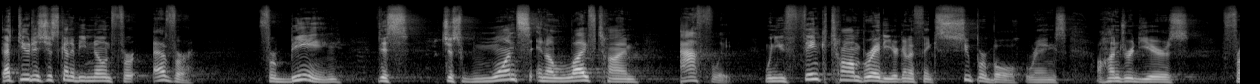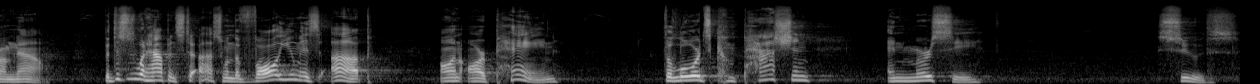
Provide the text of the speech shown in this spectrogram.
That dude is just going to be known forever for being this just once in a lifetime athlete. When you think Tom Brady, you're going to think Super Bowl rings 100 years from now. But this is what happens to us. When the volume is up on our pain, the Lord's compassion and mercy soothes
